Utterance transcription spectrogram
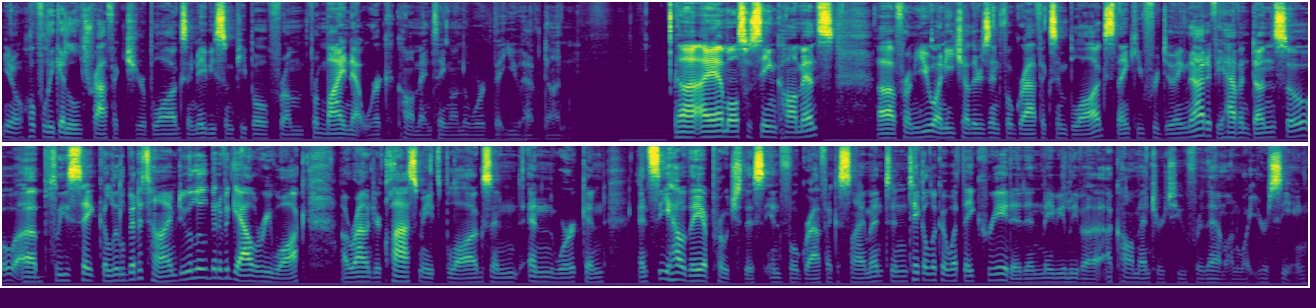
you know hopefully get a little traffic to your blogs and maybe some people from from my network commenting on the work that you have done. Uh, I am also seeing comments uh, from you on each other's infographics and blogs. Thank you for doing that. If you haven't done so, uh, please take a little bit of time, do a little bit of a gallery walk around your classmates' blogs and, and work and, and see how they approach this infographic assignment and take a look at what they created and maybe leave a, a comment or two for them on what you're seeing.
